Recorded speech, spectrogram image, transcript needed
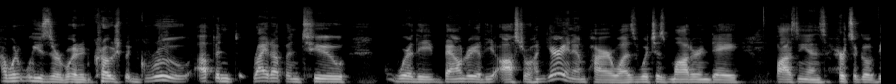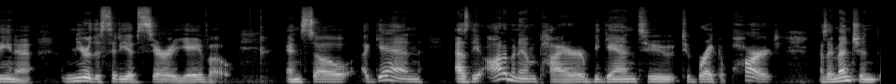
I wouldn't use the word encroach, but grew up and right up into where the boundary of the Austro-Hungarian Empire was, which is modern day Bosnia and Herzegovina, near the city of Sarajevo. And so again, as the Ottoman Empire began to, to break apart, as I mentioned,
